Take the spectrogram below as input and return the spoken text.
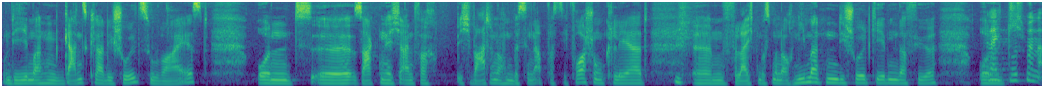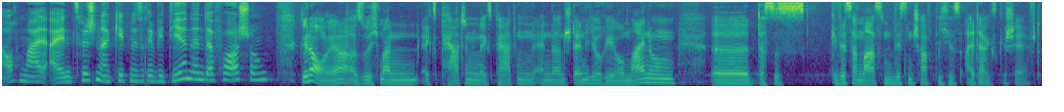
und die jemandem ganz klar die Schuld zuweist und äh, sagt nicht einfach, ich warte noch ein bisschen ab, was die Forschung klärt. Ähm, vielleicht muss man auch niemandem die Schuld geben dafür. Und vielleicht muss man auch mal ein Zwischenergebnis revidieren in der Forschung. Genau, ja. Also ich meine, Expertinnen und Experten ändern ständig auch ihre Meinung. Äh, das ist gewissermaßen wissenschaftliches Alltagsgeschäft.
